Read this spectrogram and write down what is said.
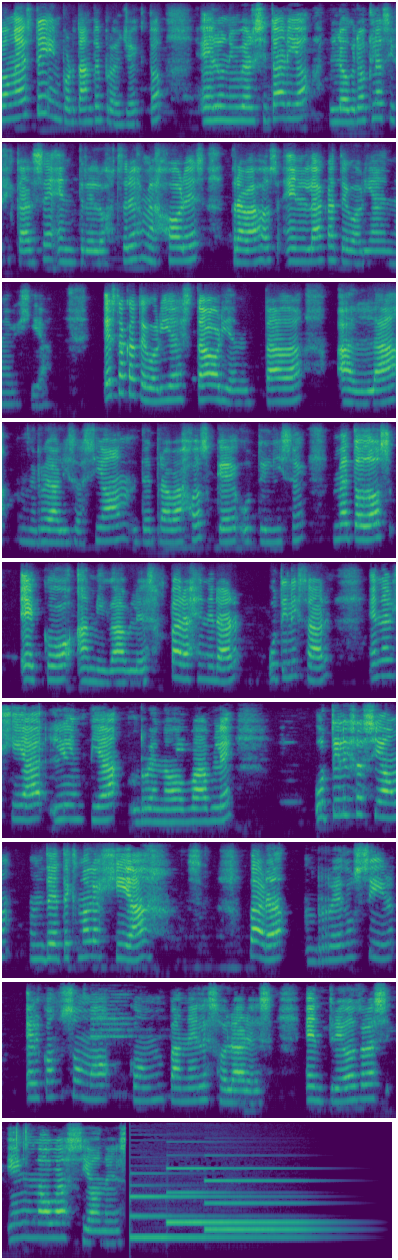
Con este importante proyecto, el universitario logró clasificarse entre los tres mejores trabajos en la categoría energía. Esta categoría está orientada a la realización de trabajos que utilicen métodos ecoamigables para generar, utilizar energía limpia, renovable, utilización de tecnologías para reducir el consumo con paneles solares, entre otras innovaciones.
